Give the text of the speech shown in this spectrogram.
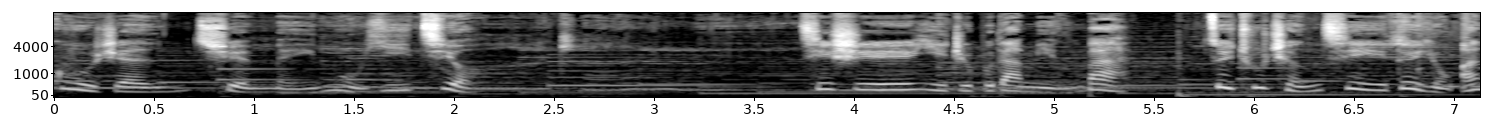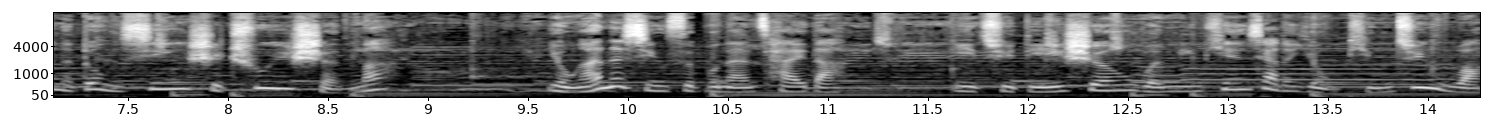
故人却眉目依旧。其实一直不大明白，最初成器对永安的动心是出于什么。永安的心思不难猜的，一曲笛声闻名天下的永平郡王，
